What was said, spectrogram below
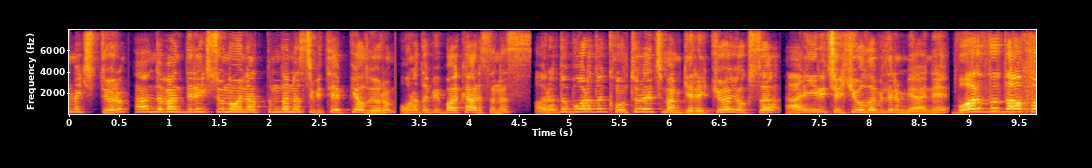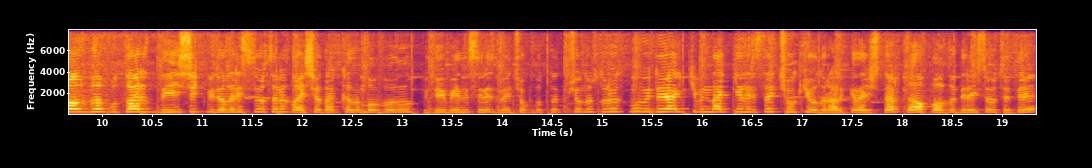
göstermek istiyorum. Hem de ben direksiyonu oynattığımda nasıl bir tepki alıyorum. Ona da bir bakarsınız. Arada bu arada kontrol etmem gerekiyor. Yoksa her yeri çekiyor olabilirim yani. Bu arada daha fazla bu tarz değişik videolar istiyorsanız aşağıdan kalın olup videoyu beğenirseniz beni çok mutlu etmiş olursunuz. Bu videoya 2000 like gelirse çok iyi olur arkadaşlar. Daha fazla direksiyon seti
